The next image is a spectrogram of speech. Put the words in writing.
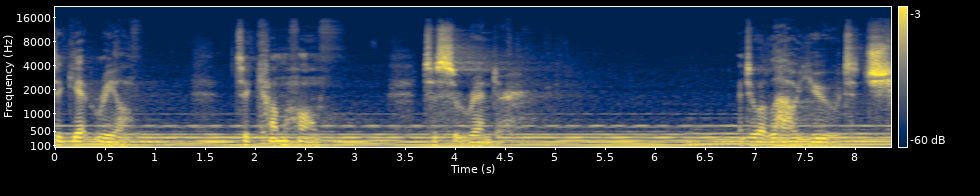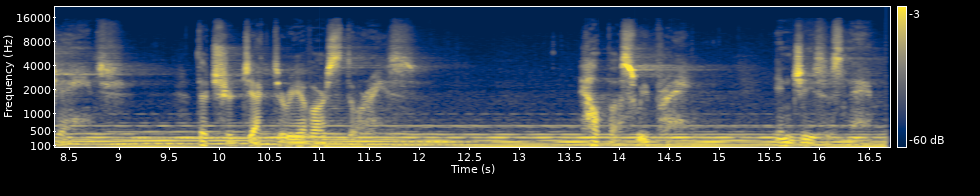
to get real, to come home, to surrender, and to allow you to change the trajectory of our stories. Help us, we pray, in Jesus' name.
